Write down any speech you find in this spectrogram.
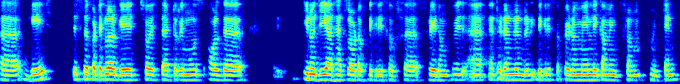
gauge. This is a particular gauge choice that removes all the you know, GR has a lot of degrees of uh, freedom, uh, redundant degrees of freedom, mainly coming from I mean, 10,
